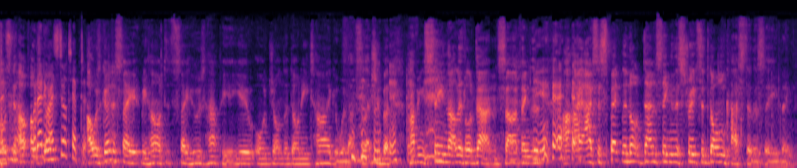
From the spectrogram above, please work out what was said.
I was I- I but was anyway, I still tipped it. I was going to say it'd be hard to say who's happier, you or John the Donny Tiger with that selection, but having seen that little dance, I think that I, I, I suspect they're not dancing in the streets of Doncaster this evening.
